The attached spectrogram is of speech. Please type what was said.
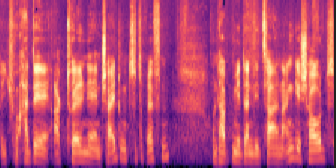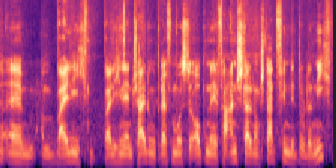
ich hatte aktuell eine Entscheidung zu treffen und habe mir dann die Zahlen angeschaut, ähm, weil, ich, weil ich eine Entscheidung treffen musste, ob eine Veranstaltung stattfindet oder nicht.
